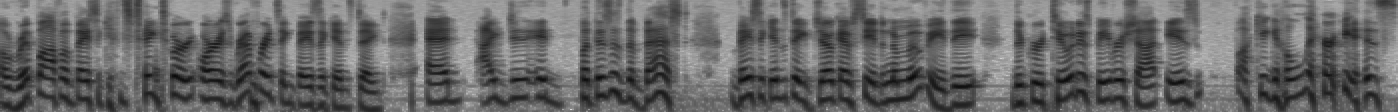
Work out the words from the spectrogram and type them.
a ripoff of Basic Instinct or or is referencing Basic Instinct, and I, it, but this is the best Basic Instinct joke I've seen in a movie. The the gratuitous beaver shot is fucking hilarious,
